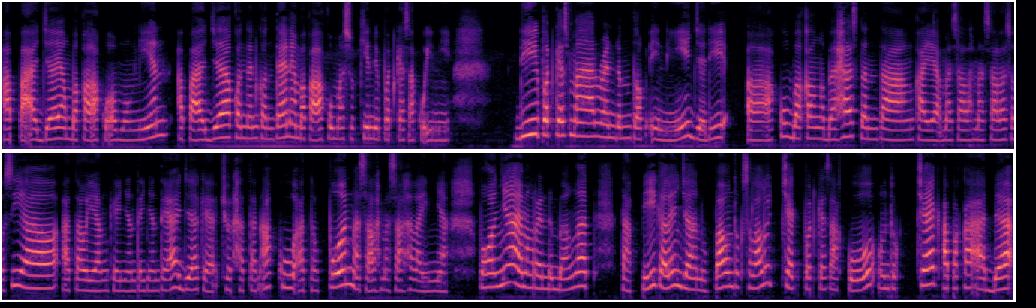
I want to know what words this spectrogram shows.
apa aja yang bakal aku omongin, apa aja konten-konten yang bakal aku masukin di podcast aku ini. Di podcast My Random Talk ini, jadi uh, aku bakal ngebahas tentang kayak masalah-masalah sosial atau yang kayak nyantai-nyantai aja kayak curhatan aku ataupun masalah-masalah lainnya. Pokoknya emang random banget. Tapi kalian jangan lupa untuk selalu cek podcast aku untuk cek apakah ada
